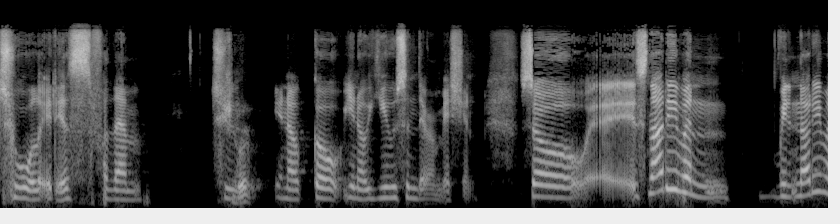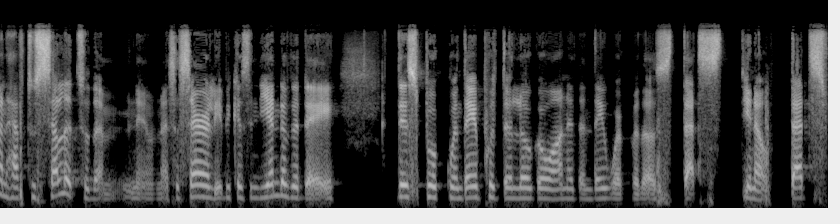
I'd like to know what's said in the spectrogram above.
tool it is for them to sure. you know go you know use in their mission so it's not even we not even have to sell it to them you know, necessarily because in the end of the day this book when they put the logo on it and they work with us that's you know that's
